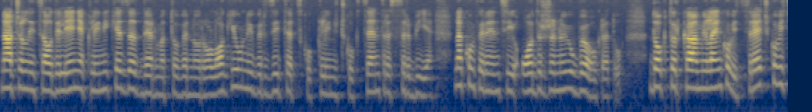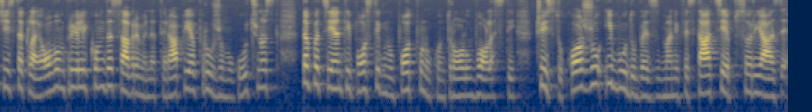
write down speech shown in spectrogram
načelnica Odeljenja klinike za dermatovenerologiju Univerzitetskog kliničkog centra Srbije na konferenciji održanoj u Beogradu. Doktorka Milenković-Srećković istakla je ovom prilikom da savremena terapija pruža mogućnost da pacijenti postignu potpunu kontrolu bolesti, čistu kožu i budu bez manifestacije psorijaze,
